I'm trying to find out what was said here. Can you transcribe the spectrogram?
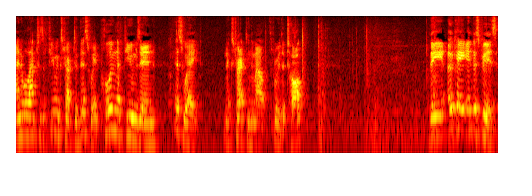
and it will act as a fume extractor this way, pulling the fumes in this way and extracting them out through the top. The OK Industries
